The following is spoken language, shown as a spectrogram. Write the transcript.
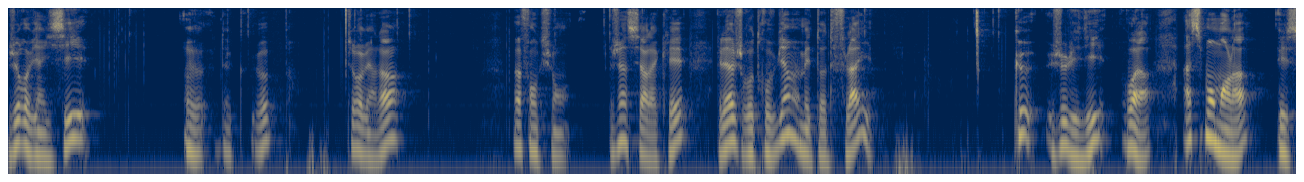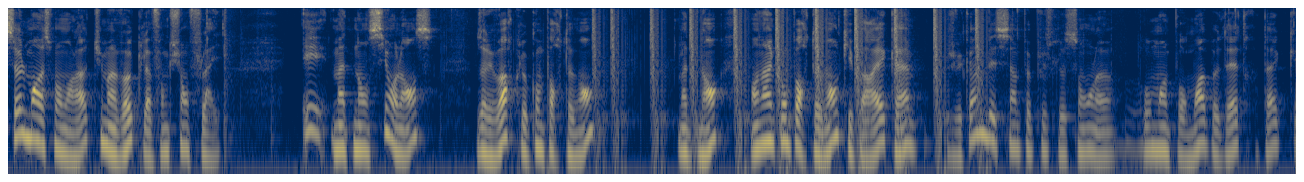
Je reviens ici, euh, hop, je reviens là, ma fonction, j'insère la clé, et là, je retrouve bien ma méthode fly, que je lui dis, voilà, à ce moment-là, et seulement à ce moment-là, tu m'invoques la fonction fly. Et maintenant, si on lance, vous allez voir que le comportement, maintenant, on a un comportement qui paraît quand même... Je vais quand même baisser un peu plus le son, là, au moins pour moi peut-être. Tac,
